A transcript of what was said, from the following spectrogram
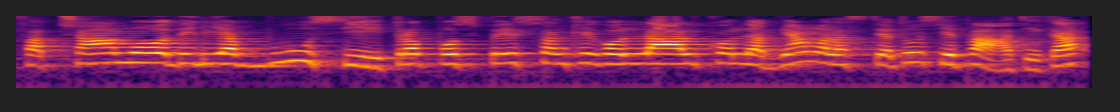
facciamo degli abusi troppo spesso anche con l'alcol, abbiamo la steatosi epatica,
